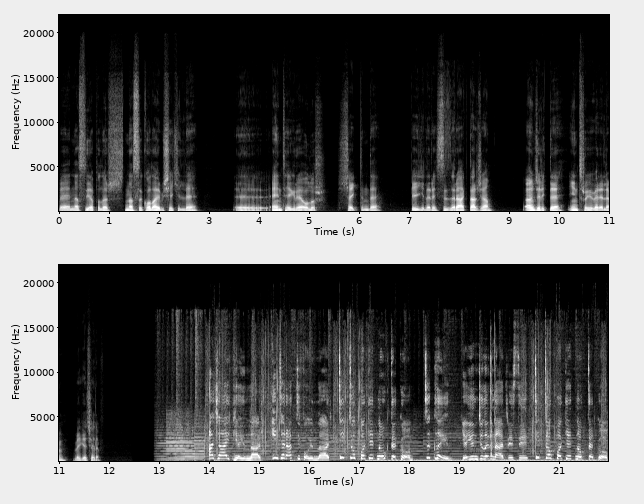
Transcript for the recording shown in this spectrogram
Ve nasıl yapılır, nasıl kolay bir şekilde e, entegre olur şeklinde bilgileri sizlere aktaracağım. Öncelikle introyu verelim ve geçelim. Acayip yayınlar, interaktif oyunlar, tiktokpaket.com. Tıklayın. Yayıncıların adresi tiktokpaket.com.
